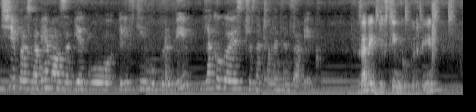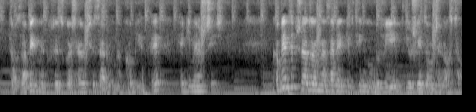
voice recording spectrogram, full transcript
Dzisiaj porozmawiamy o zabiegu liftingu brwi. Dla kogo jest przeznaczony ten zabieg? Zabieg liftingu brwi to zabieg, na który zgłaszają się zarówno kobiety, jak i mężczyźni. Kobiety przychodzą na zabieg liftingu brwi już wiedzą czego chcą.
